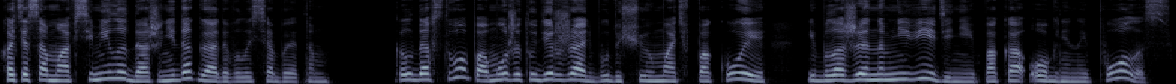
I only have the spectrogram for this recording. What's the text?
хотя сама Всемила даже не догадывалась об этом. Колдовство поможет удержать будущую мать в покое и блаженном неведении, пока огненный полос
